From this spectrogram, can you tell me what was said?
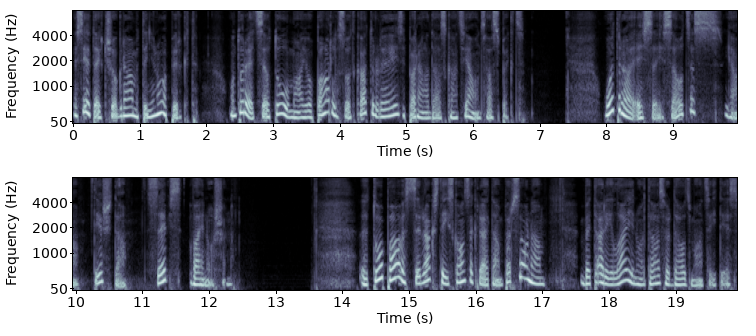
Es ieteiktu šo grāmatiņu nopirkt un turēt sev tūmā, jo pārlasot katru reizi parādās kāds jauns aspekts. Otrā eseja saucas, jā, tieši tā, sevis vainošana. To pāvests ir rakstījis konsekrētām personām, bet arī lai no tās var daudz mācīties.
